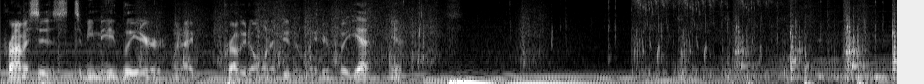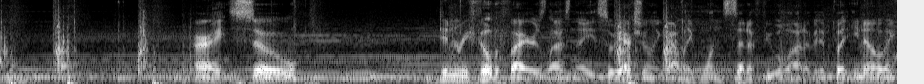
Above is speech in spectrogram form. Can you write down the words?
promises to be made later when I probably don't want to do them later. But yeah, yeah. Alright, so didn't refill the fires last night, so we actually only got like one set of fuel out of it. But you know, like,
